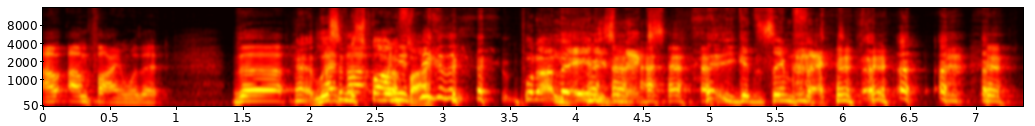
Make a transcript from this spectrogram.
I'm, I'm fine with it. The Yeah, listen I to thought- When you Spotify. speak of the, Put on the 80s mix. you get the same effect.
